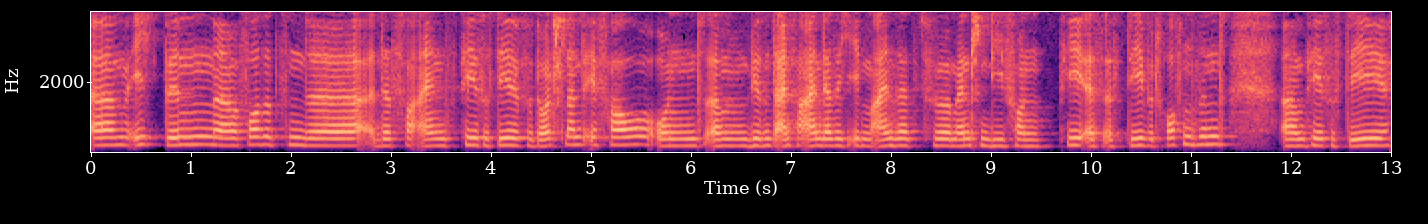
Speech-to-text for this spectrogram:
Ähm, ich bin äh, Vorsitzende des Vereins PSSD für Deutschland e.V. und ähm, wir sind ein Verein, der sich eben einsetzt für Menschen, die von PSSD betroffen sind. Ähm, PSSD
